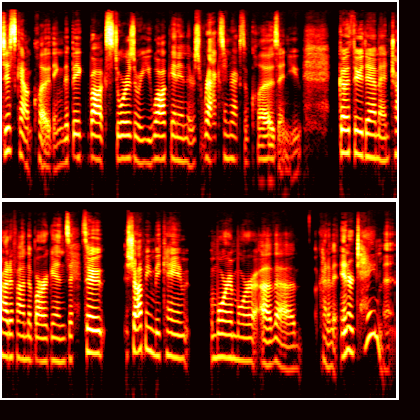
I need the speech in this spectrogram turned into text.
discount clothing, the big box stores where you walk in and there's racks and racks of clothes and you go through them and try to find the bargains. So shopping became more and more of a kind of an entertainment.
